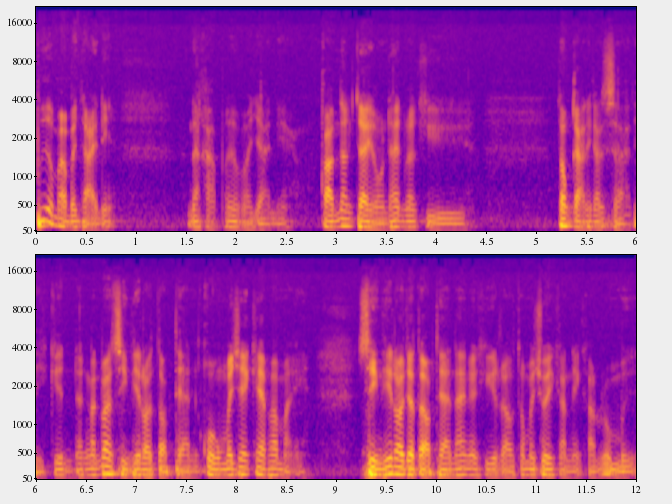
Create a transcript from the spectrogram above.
เพื่อมาบรรยายนี้นะครับ เพื่อมาบรรยายนี้ความตั้งใจของท่านก็คือต้องการให้การศึกษาดีขึ้น ดังนั้นว่าสิ่งที่เราตอบแทนคงไม่ใช่แค่ผ้าไหม สิ่งที่เราจะตอบแทนท่านก็คือ เราต้องมาช่วยกันในการร่วมมือ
